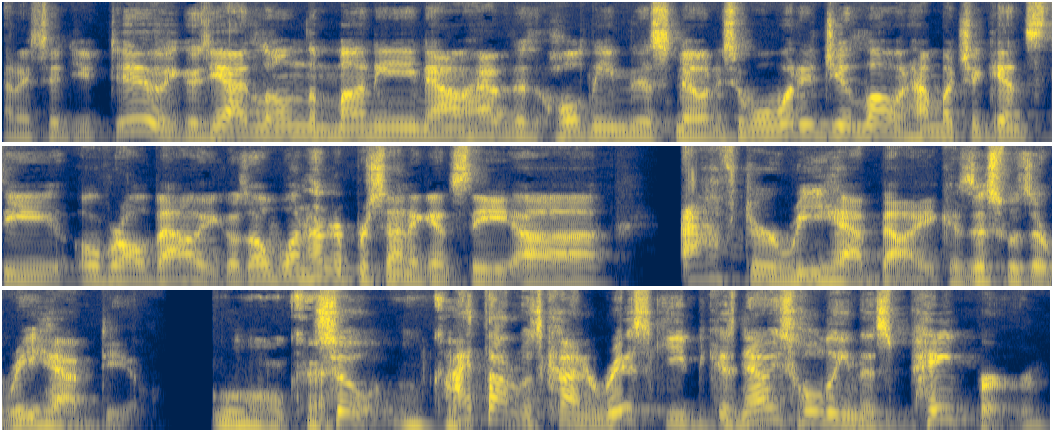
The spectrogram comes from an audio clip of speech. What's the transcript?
And I said, You do? He goes, Yeah, I loaned the money. Now I have this holding this note. And I said, Well, what did you loan? How much against the overall value? He goes, Oh, 100% against the uh, after rehab value, because this was a rehab deal. Ooh, okay. So okay. I thought it was kind of risky because now he's holding this paper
